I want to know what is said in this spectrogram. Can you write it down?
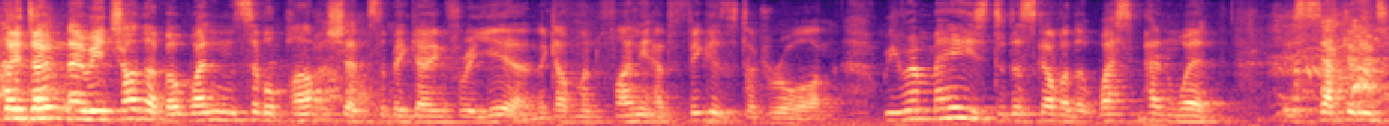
they don't know each other, but when civil partnerships have been going for a year and the government finally had figures to draw on, we were amazed to discover that West Penwith is second,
